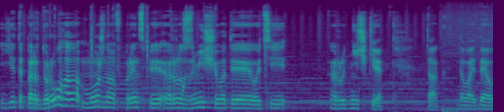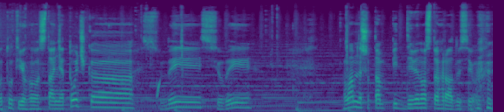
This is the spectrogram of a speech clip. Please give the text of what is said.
Є тепер дорога, можна, в принципі, розміщувати оці руднички. Так, давай, де? Отут його остання точка. Сюди, сюди. Головне, щоб там під 90 градусів.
